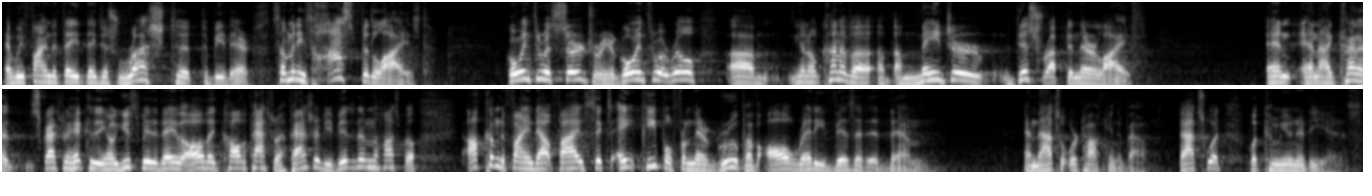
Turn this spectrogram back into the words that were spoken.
and we find that they, they just rush to, to be there. Somebody's hospitalized, going through a surgery or going through a real, um, you know, kind of a, a major disrupt in their life. And, and I kind of scratched my head because, you know, it used to be the day all they'd call the pastor. Pastor, have you visited him in the hospital? I'll come to find out five, six, eight people from their group have already visited them. And that's what we're talking about. That's what, what community is.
